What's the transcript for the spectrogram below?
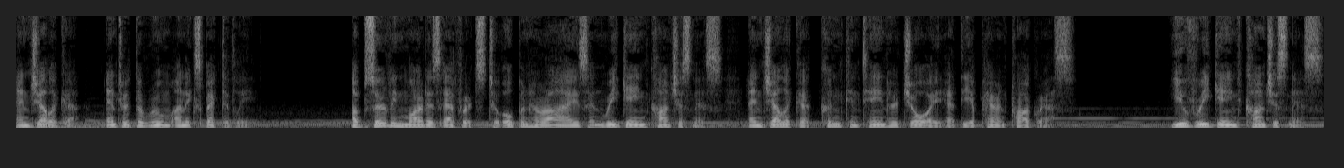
Angelica, entered the room unexpectedly. Observing Marta's efforts to open her eyes and regain consciousness, Angelica couldn't contain her joy at the apparent progress. You've regained consciousness.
